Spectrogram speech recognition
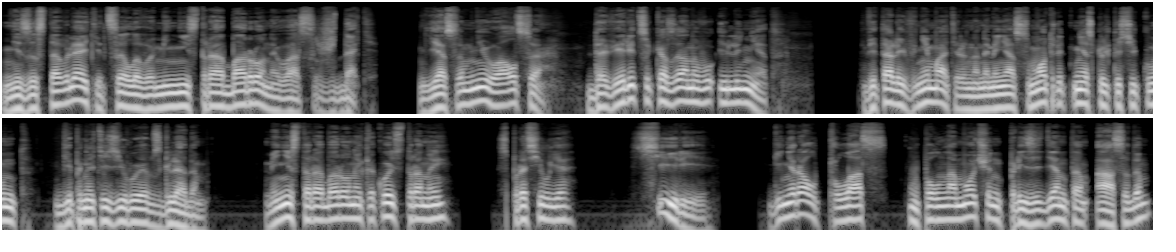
Не заставляйте целого министра обороны вас ждать. Я сомневался, довериться Казанову или нет. Виталий внимательно на меня смотрит несколько секунд, гипнотизируя взглядом. «Министр обороны какой страны?» — спросил я. «Сирии. Генерал Класс уполномочен президентом Асадом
